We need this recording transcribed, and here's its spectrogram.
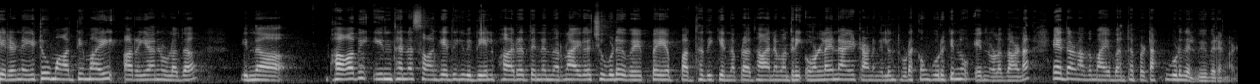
കിരൺ ഏറ്റവും ആദ്യമായി അറിയാനുള്ളത് ഇന്ന് ഭാവി ഇന്ധന സാങ്കേതിക വിദ്യയിൽ ഭാരതത്തിന്റെ നിർണായക ചുവടുവയ്പ് പദ്ധതിക്ക് ഇന്ന് പ്രധാനമന്ത്രി. ഓൺലൈനായിട്ടാണെങ്കിലും തുടക്കം കുറിക്കുന്നു എന്നുള്ളതാണ്. എന്താണ് അതുമായി ബന്ധപ്പെട്ട കൂടുതൽ വിവരങ്ങൾ?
